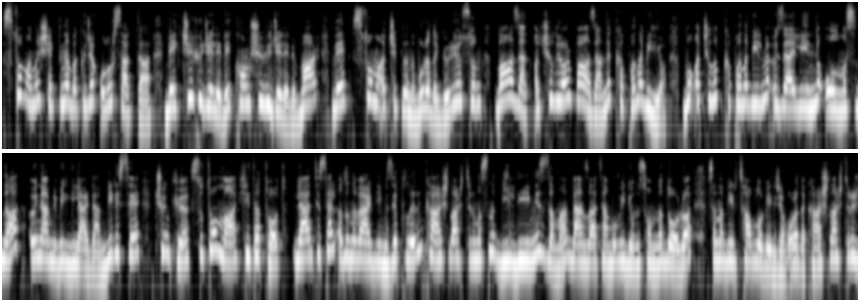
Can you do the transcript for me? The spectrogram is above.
stomanın şekline bakacak olursak da bekçi hücreleri, komşu hücreleri var ve stoma açıklığını burada görüyorsun. Bazen açılıyor, bazen de kapanabiliyor. Bu açılıp kapanabilme özelliğinde olması da önemli bilgilerden birisi. Çünkü stoma, hidatot, lentisel adını verdiğimiz yapıların karşılaştırmasını bildiğimiz zaman ben zaten bu videonun sonuna doğru sana bir tablo vereceğim. Orada karşılaştıracağım.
